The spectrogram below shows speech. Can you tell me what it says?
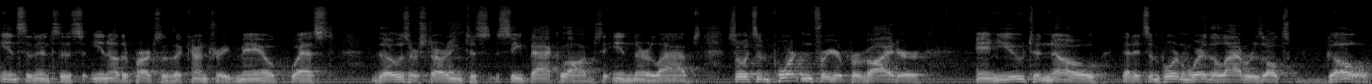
incidences in other parts of the country, Mayo, Quest, those are starting to see backlogs in their labs. So it's important for your provider and you to know that it's important where the lab results go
